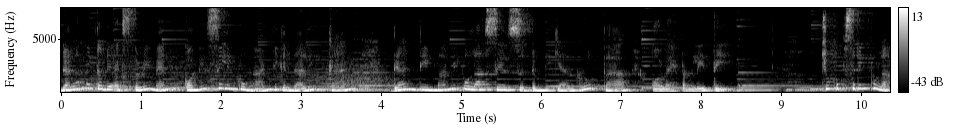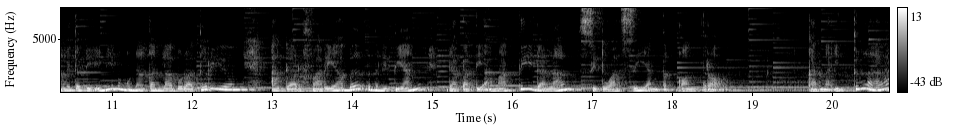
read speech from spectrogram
Dalam metode eksperimen, kondisi lingkungan dikendalikan dan dimanipulasi sedemikian rupa oleh peneliti. Cukup sering pula metode ini menggunakan laboratorium agar variabel penelitian dapat diamati dalam situasi yang terkontrol. Karena itulah,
